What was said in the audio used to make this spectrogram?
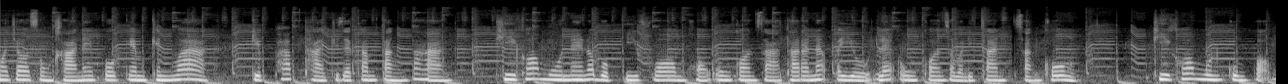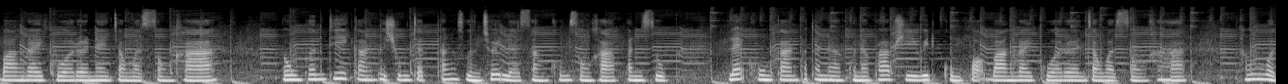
มจสงขาในโปรแกรมเคนว่าเก็บภาพถ่ายกิจกรรมต่างๆ คีย์ข้อมูลในระบบ e-form ขององค์กรสาธารณประโยชน์ และองค์กรสวัสดิการสังคม คีย์ข้อมูลกลุ่มเปราะบางรายครัวเรือนในจังหวัดสงขลาลงพื้นที่การประชุมจัดตั้งศูนย์ช่วยเหลือสังคมสงขลาปันสุข และโครงการพัฒนาคุณภาพชีวิตกลุ่มเปราะบางรายครัวเรือนจังหวัดสงขลาทั้งหมด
